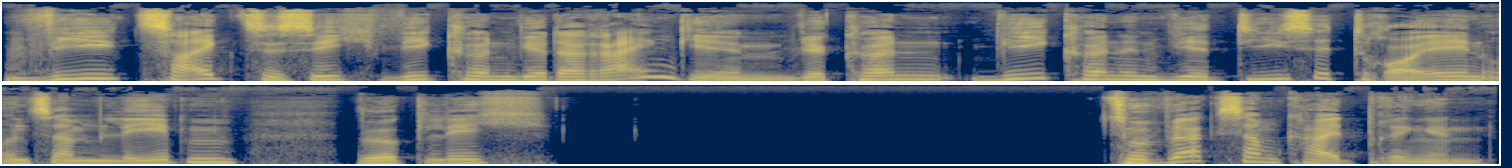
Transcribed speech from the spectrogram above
wie zeigt sie sich, wie können wir da reingehen? Wir können, wie können wir diese Treue in unserem Leben wirklich zur Wirksamkeit bringen?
